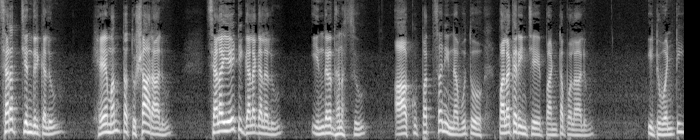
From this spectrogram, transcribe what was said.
శరత్చంద్రికలు హేమంత తుషారాలు సెలయేటి గలగలలు ఇంద్రధనస్సు ఆకుపచ్చని నవ్వుతో పలకరించే పంట పొలాలు. ఇటువంటి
